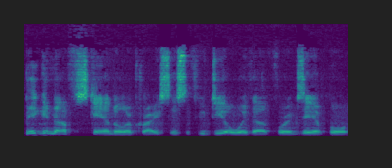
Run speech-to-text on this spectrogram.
big enough scandal or crisis, if you deal with, a, for example,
